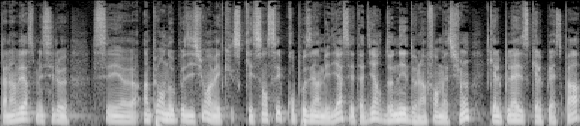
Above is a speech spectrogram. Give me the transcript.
pas l'inverse, mais c'est euh, un peu en opposition avec ce qui est censé proposer un média, c'est-à-dire donner de l'information, qu'elle plaise, qu'elle plaise pas,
